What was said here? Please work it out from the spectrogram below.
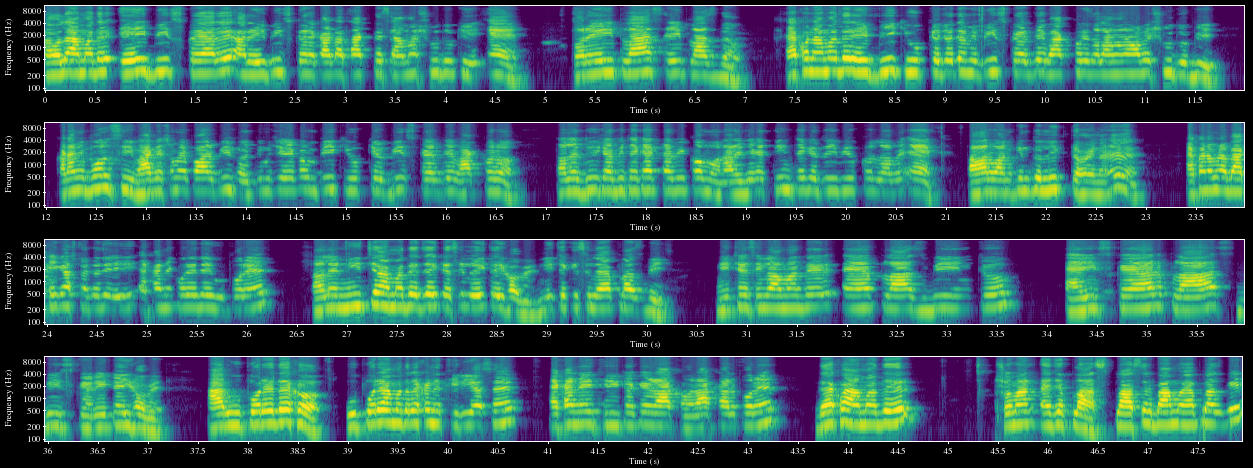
তাহলে আমাদের এই বি স্কোয়ারে আর এই বি স্কোয়ারে কাটা থাকতেছে আমার শুধু কি এ পরে এই প্লাস এই প্লাস দাও। এখন আমাদের এই বি কিউবকে যদি আমি বি স্কোয়ার দিয়ে ভাগ করি, তাহলে আমার হবে শুধু বি কারণ আমি বলছি, ভাগের সময় পাওয়ার বি হয়। তুমি যদি এরকম বি কিউবকে বি স্কোয়ার দিয়ে ভাগ করো, তাহলে দুইটা বি থেকে একটা বি কমন আর এই জায়গায় তিন থেকে দুই বিয়োগ করলে হবে এক। পাওয়ার ওয়ান কিন্তু লিখতে হয় না হ্যাঁ? এখন আমরা বাকি কাজটা যদি এখানে করে দেই উপরে তাহলে নিচে আমাদের যেটা ছিল এইটাই হবে। নিচে কি ছিল a প্লাস বি নিচে ছিল আমাদের a plus b into a square plus b square এটাই হবে। আর উপরে দেখো, উপরে আমাদের এখানে থ্রি আছে। এখানে এই থ্রিটাকে রাখো। রাখার পরে দেখো আমাদের সমান এই এ প্লাস প্লাসের বাম a প্লাস বি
